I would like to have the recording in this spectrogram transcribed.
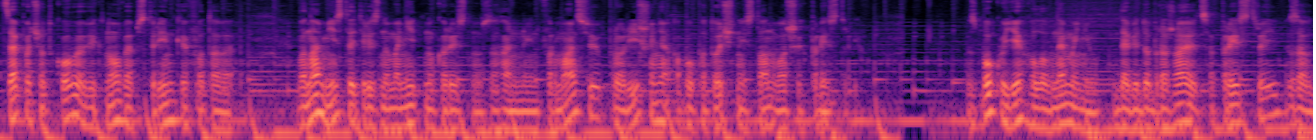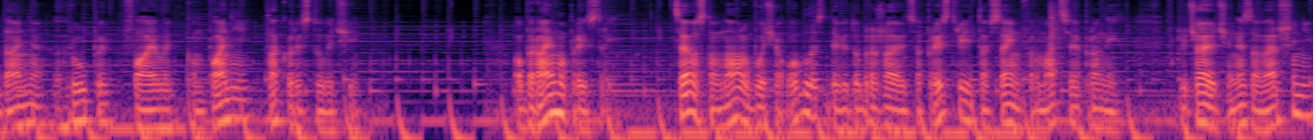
Це початкове вікно веб-сторінки FotoWeb. Вона містить різноманітну корисну загальну інформацію про рішення або поточний стан ваших пристроїв. Збоку є головне меню, де відображаються пристрої, завдання, групи, файли, компанії та користувачі. Обираємо пристрій. Це основна робоча область, де відображаються пристрої та вся інформація про них, включаючи незавершені,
